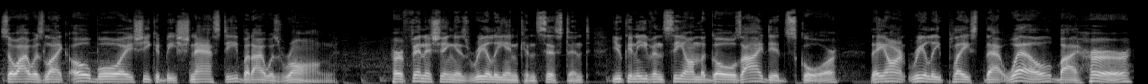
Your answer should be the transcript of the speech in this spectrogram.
So I was like, oh boy, she could be schnasty, but I was wrong. Her finishing is really inconsistent. You can even see on the goals I did score, they aren't really placed that well by her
